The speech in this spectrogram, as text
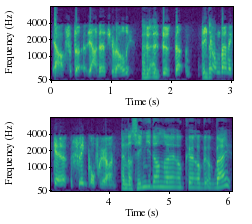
ja, ja, dat is geweldig. En- dus en- dus dat, die kant ben ik eh, flink opgegaan. En daar zing je dan eh, ook, eh, ook, ook bij?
